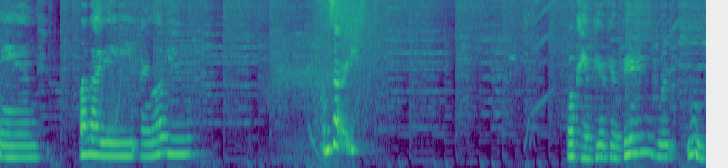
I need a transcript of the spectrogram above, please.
And bye bye, baby. I love you. I'm sorry. Okay, okay, okay, okay. We're, ooh,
